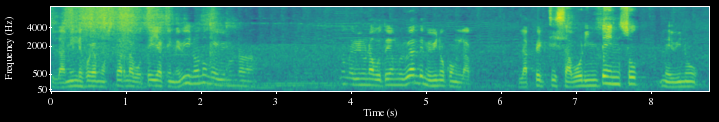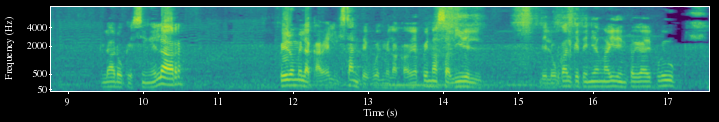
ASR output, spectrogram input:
y también les voy a mostrar la botella que me vino. No me vino una, no me vino una botella muy grande, me vino con la, la Pepsi sabor intenso. Me vino, claro que sin helar, pero me la acabé al instante, pues me la acabé apenas salí del, del local que tenían ahí de entrega de productos.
